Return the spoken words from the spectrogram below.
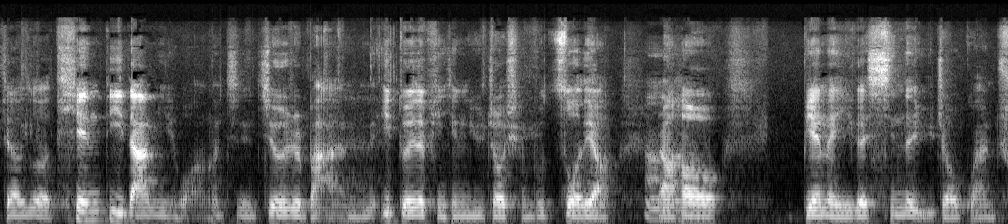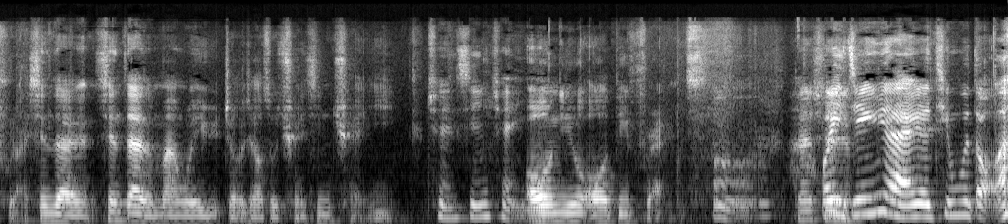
叫做天地大灭亡，就就是把一堆的平行宇宙全部做掉，然后编了一个新的宇宙观出来。现在现在的漫威宇宙叫做全心全意全心全意。，all new all different。嗯，但是我已经越来越听不懂了。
